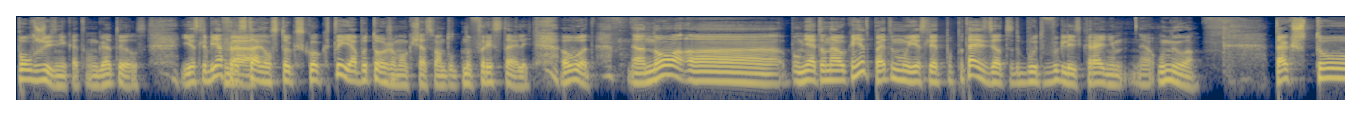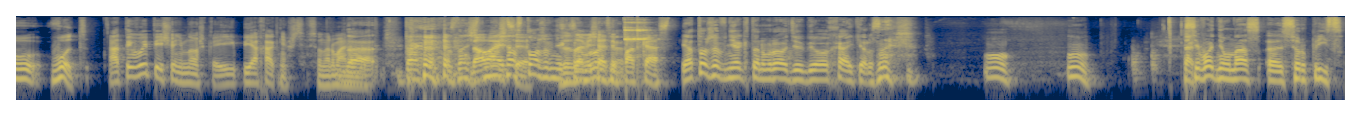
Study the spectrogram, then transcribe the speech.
полжизни к этому готовился. Если бы я фристайлил да. столько, сколько ты, я бы тоже мог сейчас вам тут нафристайлить. Вот. Но э, у меня этого навыка нет, поэтому если я это попытаюсь сделать, это будет выглядеть крайне э, уныло. Так что вот. А ты выпей еще немножко, и биохакнешься, все нормально. Да, будет. так, значит, мы сейчас тоже в некотором за замечательный роде... подкаст. Я тоже в некотором роде биохакер, знаешь. Так. Сегодня у нас э, сюрприз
